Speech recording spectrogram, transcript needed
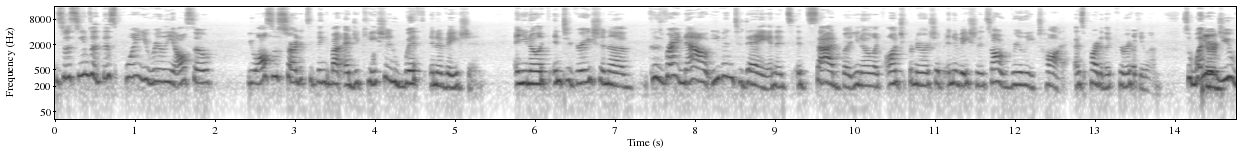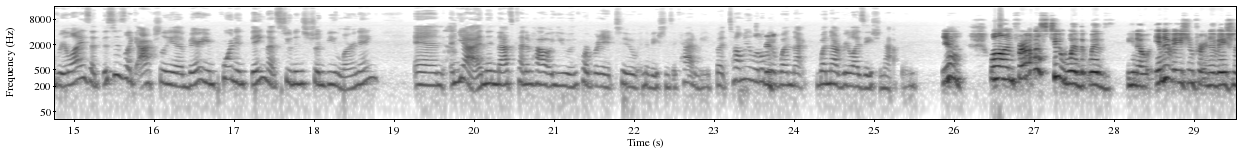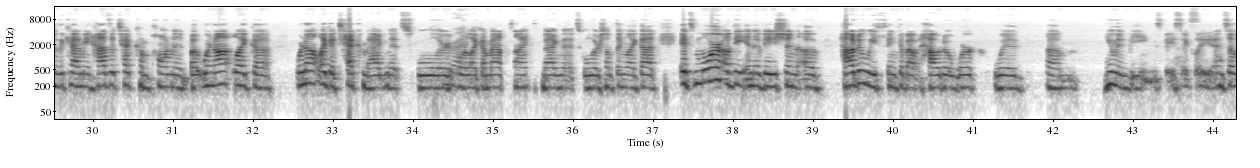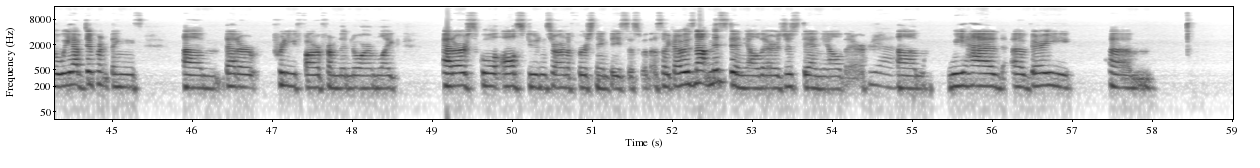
so it seems at this point you really also you also started to think about education with innovation, and you know, like integration of because right now, even today, and it's it's sad, but you know, like entrepreneurship, innovation, it's not really taught as part of the curriculum. So when Sure. did you realize that this is like actually a very important thing that students should be learning? And and yeah, and then that's kind of how you incorporate it to Innovations Academy. But tell me a little bit when that when that realization happened. Yeah. Well, and for us too, with with you know, innovation for Innovations Academy has a tech component, but we're not like a we're not like a tech magnet school or, Right. or like a math science magnet school or something like that. It's more of the innovation of how do we think about how to work with um, human beings, basically. And so we have different things um, that are pretty far from the norm. Like at our school, all students are on a first name basis with us. Like I was not Miss Danielle there, it was just Danielle there. Yeah. Um, we had a very, um,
